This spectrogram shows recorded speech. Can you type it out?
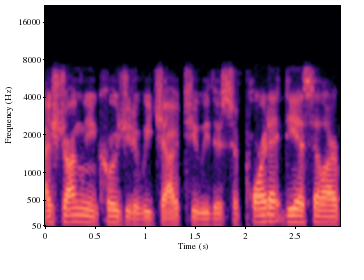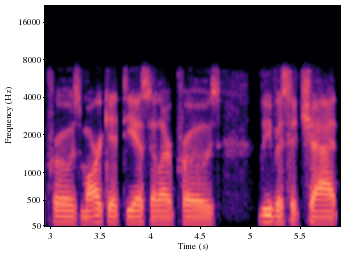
I strongly encourage you to reach out to either support at DSLR Pros, Marc at DSLR Pros, leave us a chat.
